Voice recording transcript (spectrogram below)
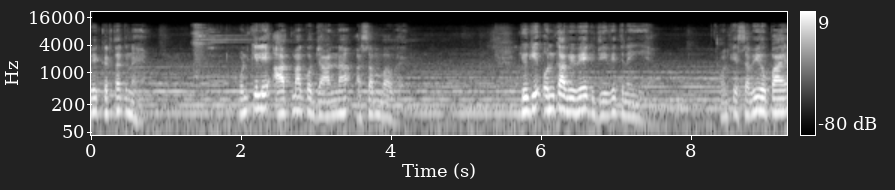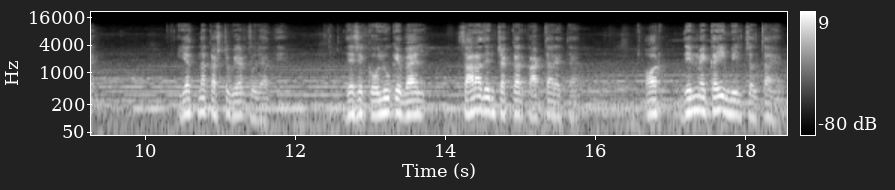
वे कृतज्ञ हैं। उनके लिए आत्मा को जानना असंभव है, क्योंकि उनका विवेक जीवित नहीं है। उनके सभी उपाय यत्न कष्ट व्यर्थ हो जाते हैं। जैसे कोलू के बैल सारा दिन चक्कर काटता रहता है और दिन में कई मील चलता है।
